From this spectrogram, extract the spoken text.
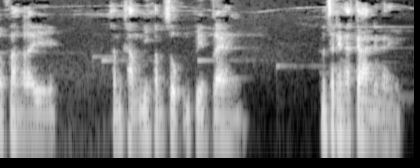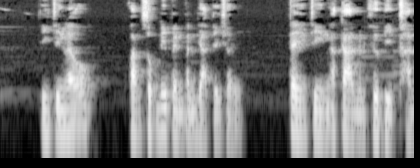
เราฟังอะไรขำๆมีความสุขมันเปลี่ยนแปลง มันแสดงอาการยังไง จริงๆแล้วความสุขนี่เป็นบัญญัติเฉยๆแต่จริงๆอาการมันคือบีบคั้น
